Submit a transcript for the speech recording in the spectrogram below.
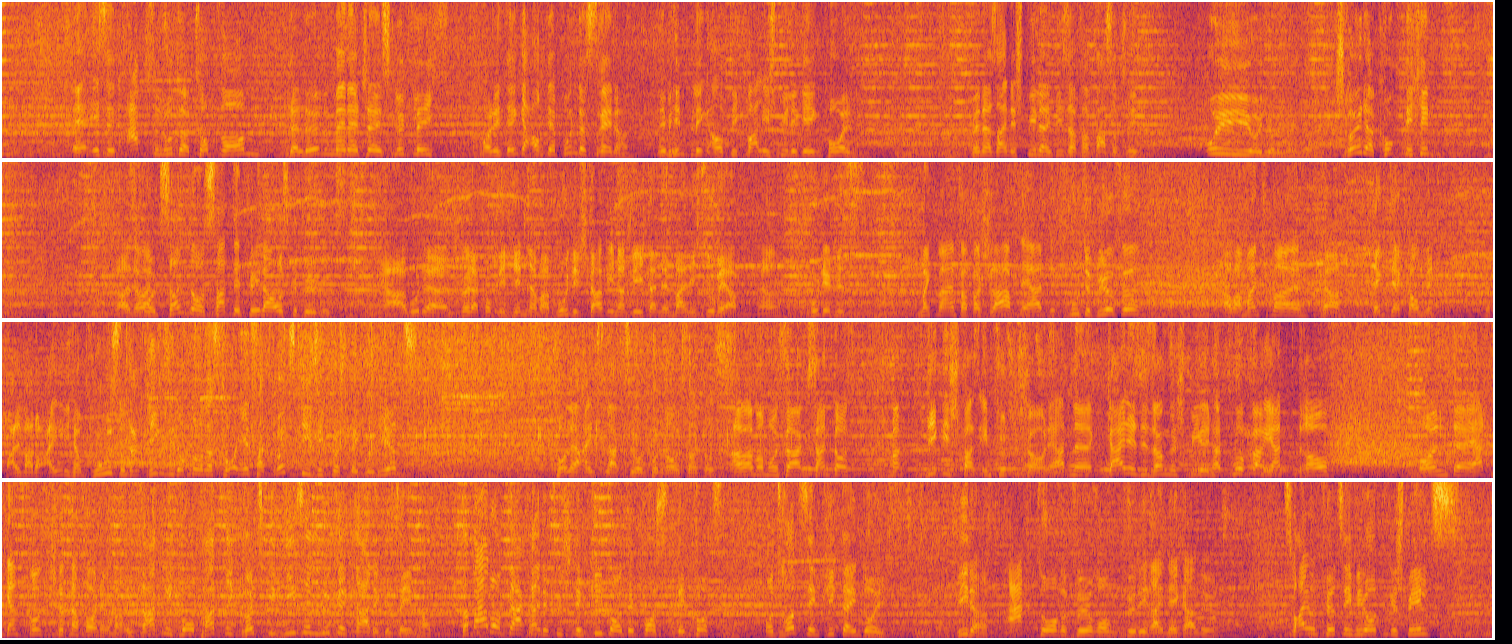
Er ist in absoluter Topform. Der Löwenmanager ist glücklich. Und ich denke auch der Bundestrainer im Hinblick auf die Quali-Spiele gegen Polen. Wenn er seine Spieler in dieser Verfassung sieht. Uiuiui. Schröder guckt nicht hin. Und Santos hat den Fehler ausgebügelt. Ja gut, der Schröder guckt nicht hin, aber Putic darf ihn natürlich dann den Ball nicht zuwerfen. Ja. Putic ist manchmal einfach verschlafen. Er hat gute Würfe, aber manchmal ja, denkt er kaum mit. Der Ball war doch eigentlich am Fuß und dann kriegen sie doch noch das Tor. Jetzt hat Grötzky sich verspekuliert. Tolle Einzelaktion von Raul Santos. Aber man muss sagen, Santos macht wirklich Spaß, ihm zuzuschauen. Er hat eine geile Saison gespielt, hat Wurfvarianten drauf. Und äh, er hat einen ganz großen Schritt nach vorne gemacht. Ich frage mich, wo Patrick Grötzky diese Lücke gerade gesehen hat. Da war doch gar keine zwischen dem Keeper und dem Posten, dem kurzen. Und trotzdem kriegt er ihn durch. Wieder acht Tore Führung für die Rhein-Neckar-Löwen. 42 Minuten gespielt.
